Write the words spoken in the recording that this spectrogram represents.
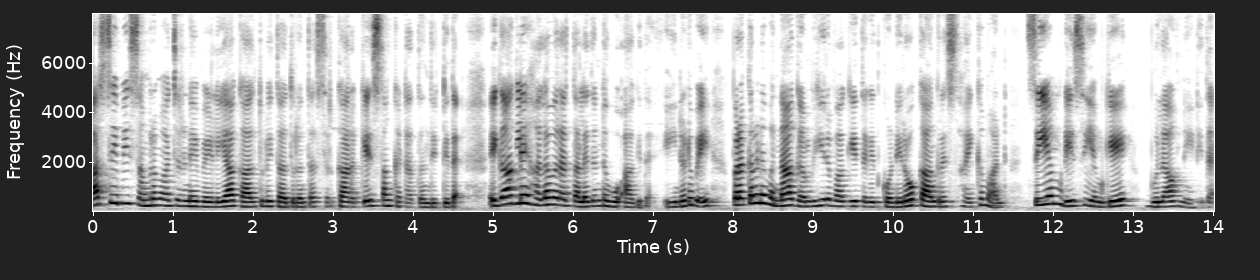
ಆರ್ಸಿಬಿ ಸಂಭ್ರಮಾಚರಣೆ ವೇಳೆಯ ಕಾಲ್ತುಳಿತ ದುರಂತ ಸರ್ಕಾರಕ್ಕೆ ಸಂಕಟ ತಂದಿಟ್ಟಿದೆ. ಈಗಾಗಲೇ ಹಲವರ ತಲೆದಂಡವೂ ಆಗಿದೆ. ಈ ನಡುವೆ ಪ್ರಕರಣವನ್ನ ಗಂಭೀರವಾಗಿ ತೆಗೆದುಕೊಂಡಿರೋ ಕಾಂಗ್ರೆಸ್ ಹೈಕಮಾಂಡ್ ಸಿಎಂ ಡಿಸಿಎಂಗೆ ಬುಲಾವ್ ನೀಡಿದೆ.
